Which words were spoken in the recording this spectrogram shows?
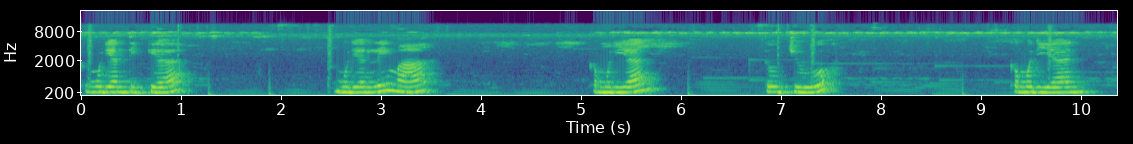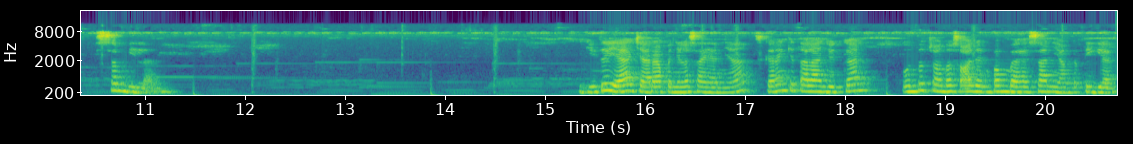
kemudian 3, kemudian 5, kemudian 7, kemudian 9. Begitu ya cara penyelesaiannya. Sekarang kita lanjutkan untuk contoh soal dan pembahasan yang ketiga.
